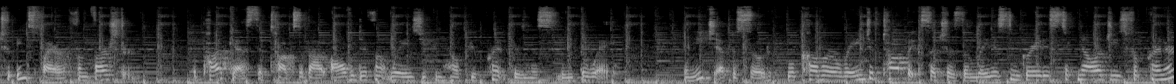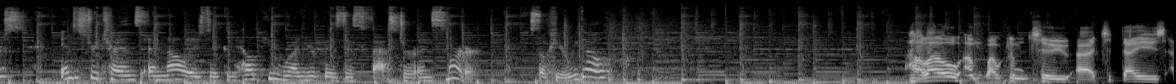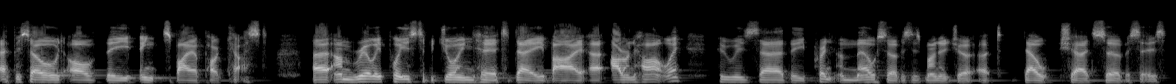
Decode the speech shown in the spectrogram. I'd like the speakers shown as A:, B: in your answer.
A: to Inspire from Tharstern, the podcast that talks about all the different ways you can help your print business lead the way. In each episode, we'll cover a range of topics such as the latest and greatest technologies for printers, industry trends, and knowledge that can help you run your business faster and smarter. So here we go.
B: Hello, and welcome to uh, today's episode of the Inspire podcast. Uh, I'm really pleased to be joined here today by uh, Aaron Hartley, who is uh, the print and mail services manager at Delt Shared Services.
